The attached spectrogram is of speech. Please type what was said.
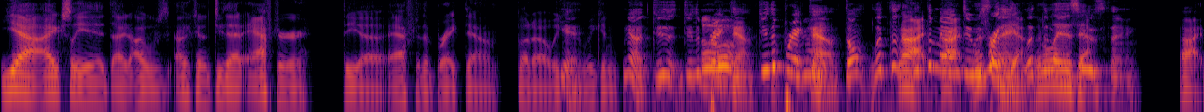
Yeah, I actually uh, I, I was I was going to do that after the uh after the breakdown, but uh we Yeah. can we can No, do do the Oh, breakdown. Do the breakdown. Don't let the All let right, the man right, do we'll his thing. down. Let We're the lay man this do out. his thing. All right,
